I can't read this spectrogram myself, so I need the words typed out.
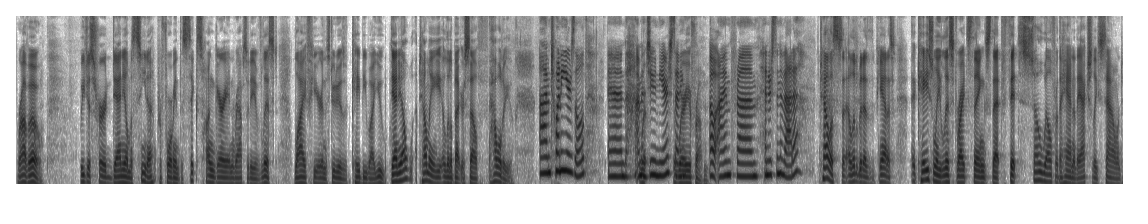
Bravo. We just heard Danielle Messina performing the Sixth Hungarian Rhapsody of Liszt live here in the studios of KBYU. Danielle, tell me a little about yourself. How old are you? I'm 20 years old and I'm Where- a junior studying. Where are you from? Oh, I'm from Henderson, Nevada. Tell us a little bit as the pianist. Occasionally, Liszt writes things that fit so well for the hand and they actually sound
